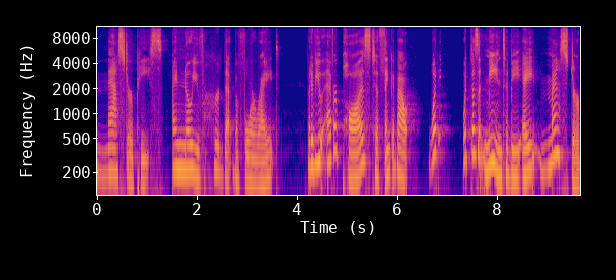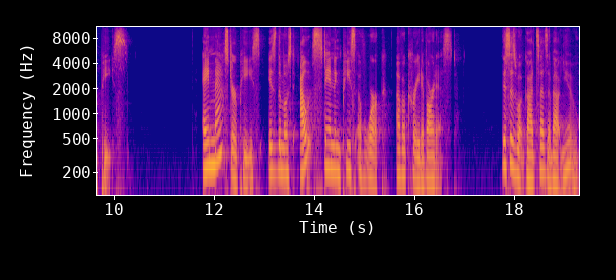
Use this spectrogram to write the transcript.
masterpiece. I know you've heard that before, right? But have you ever paused to think about what, what does it mean to be a masterpiece? A masterpiece is the most outstanding piece of work of a creative artist. This is what God says about you.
